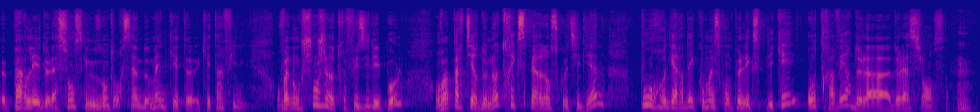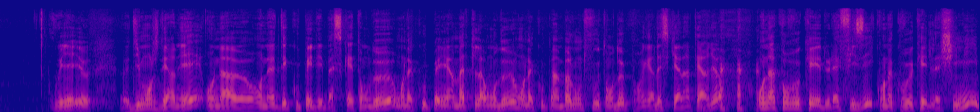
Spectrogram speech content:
euh, parler de la science qui nous entoure, c'est un domaine qui est, infini. On va donc changer notre fusil d'épaule. On va partir de notre expérience quotidienne pour regarder comment est-ce qu'on peut l'expliquer au travers de la, de la science. Vous voyez, euh, euh, dimanche dernier, on a, euh, on a découpé des baskets en deux, on a coupé un matelas en deux, on a coupé un ballon de foot en deux pour regarder ce qu'il y a à l'intérieur. on a convoqué de la physique, on a convoqué de la chimie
